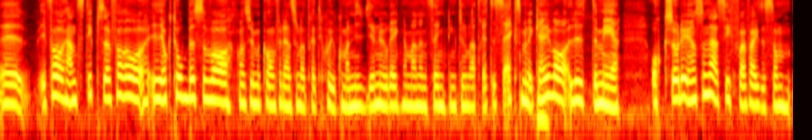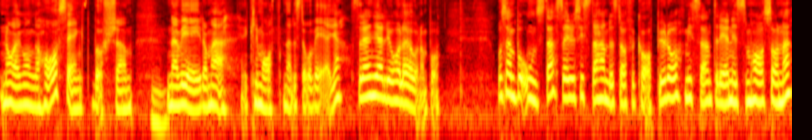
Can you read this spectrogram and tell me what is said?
I förhandstipsen förra år, i oktober så var Consumer Confidence 137,9. Nu räknar man en sänkning till 136, men det kan ju mm. vara lite mer också. Det är en sån där siffra faktiskt som några gånger har sänkt börsen mm. när vi är i de här klimaten när det står och väger. Så den gäller ju att hålla ögonen på. Och sen på onsdag så är det sista handelsdag för Capio då. Missa inte det ni som har sådana.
